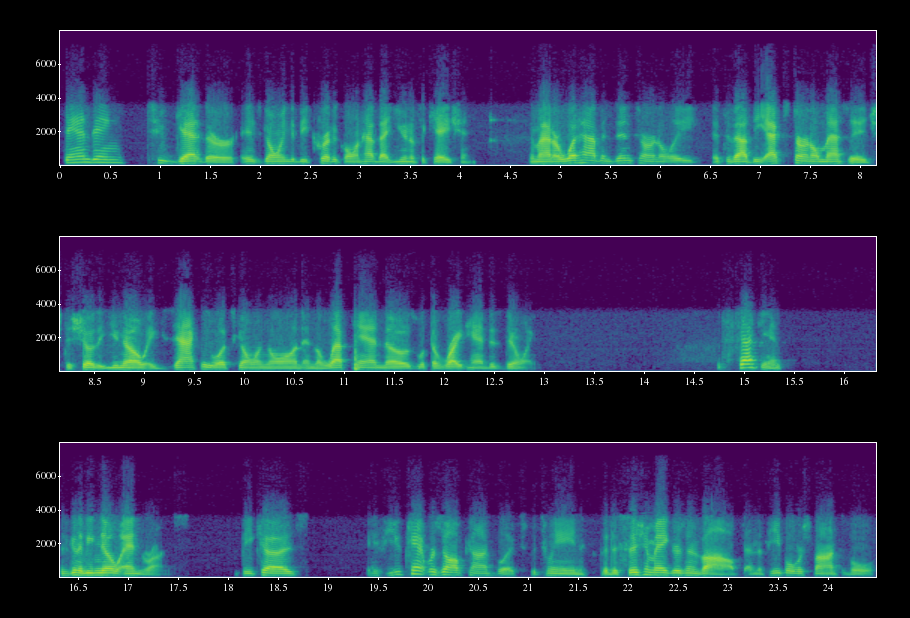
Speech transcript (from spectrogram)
standing together is going to be critical and have that unification. No matter what happens internally, it's about the external message to show that you know exactly what's going on and the left hand knows what the right hand is doing. The second is going to be no end runs because if you can't resolve conflicts between the decision makers involved and the people responsible,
